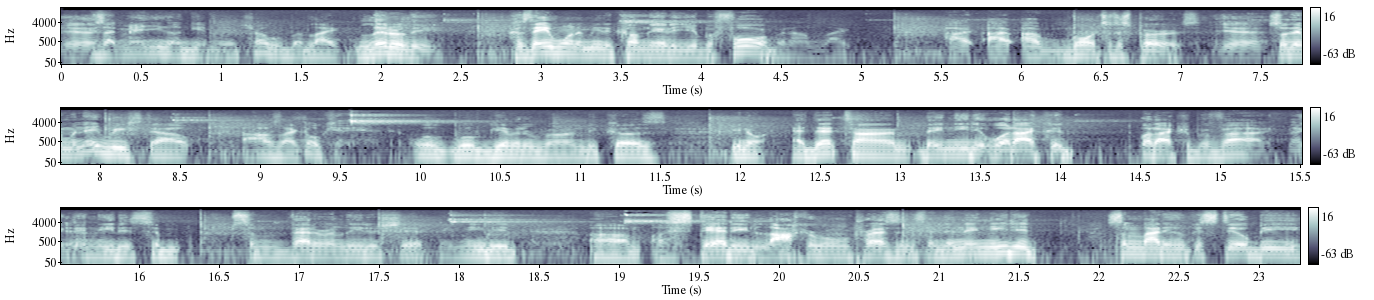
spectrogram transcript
Yeah. He's like, "Man, you're gonna get me in trouble," but like literally, because they wanted me to come there the year before, but I'm like, I, I, I'm going to the Spurs. Yeah. So then when they reached out, I was like, okay, we'll we'll give it a run because, you know, at that time they needed what I could what I could provide. Like they needed some some veteran leadership. They needed um, a steady locker room presence, and then they needed somebody who could still be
